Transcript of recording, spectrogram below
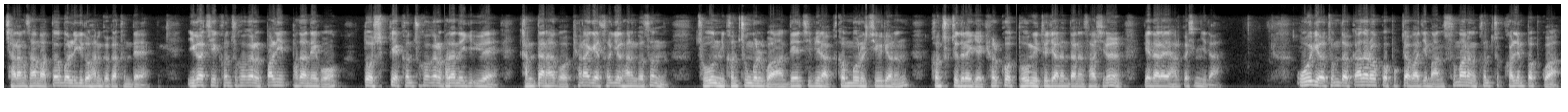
자랑삼아 떠벌리기도 하는 것 같은데 이같이 건축 허가를 빨리 받아내고 또 쉽게 건축 허가를 받아내기 위해 간단하고 편하게 설계를 하는 것은 좋은 건축물과 내 집이나 건물을 지으려는 건축주들에게 결코 도움이 되지 않는다는 사실을 깨달아야 할 것입니다. 오히려 좀 더 까다롭고 복잡하지만 수많은 건축 관련법과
